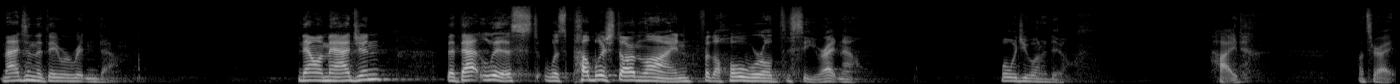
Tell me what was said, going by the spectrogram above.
Imagine that they were written down. Now imagine that that list was published online for the whole world to see right now. What would you want to do? Hide. That's right.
